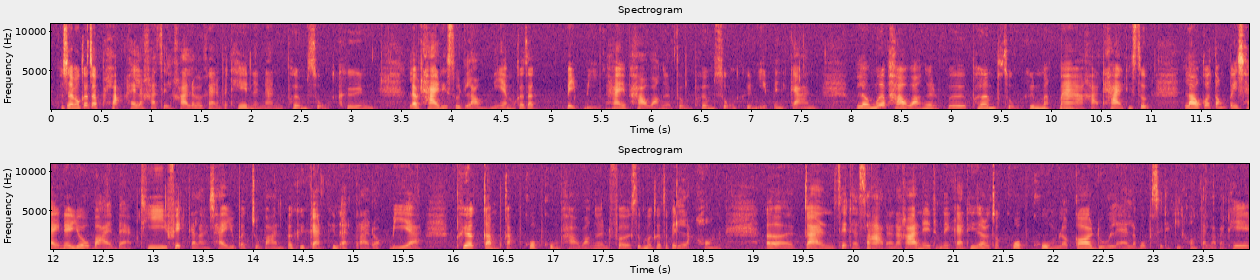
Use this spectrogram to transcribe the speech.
เพราะฉะนั้นมันก็จะผลักให้ราคาสินค้าและบริการในประเทศนั้นๆเพิ่มสูงขึ้น แล้วท้ายที่สุดเหล่านี้มันก็จะ ไปบีบให้ภาวะเงินเฟ้อเพิ่มสูงขึ้นอีกเหมือนกัน แล้วเมื่อภาวะเงินเฟ้อเพิ่มสูงขึ้นมากๆค่ะท้ายที่สุดเราก็ต้องไปใช้นโยบายแบบที่เฟดกำลังใช้อยู่ปัจจุบันก็คือการขึ้นอัตราดอกเบี้ย เพื่อกำกับควบคุมภาวะเงินเฟ้อซึ่งมันก็จะเป็นหลักของออการเศรษฐศาสตร์นะคะในในการที่เราจะควบคุม แล้วก็ดูแลระบบเศรษฐกิจของแต่ละประเทศ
